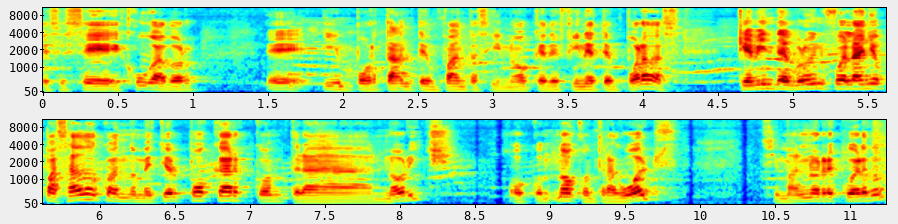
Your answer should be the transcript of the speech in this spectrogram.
es, ese jugador eh, importante en fantasy, ¿no? Que define temporadas. Kevin De Bruyne fue el año pasado cuando metió el póker contra Norwich, o no, contra Wolves, si mal no recuerdo.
